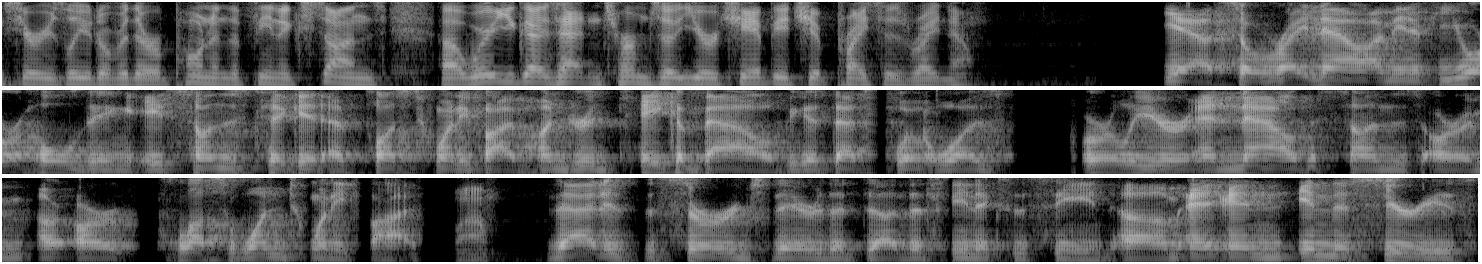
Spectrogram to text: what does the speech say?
series lead over their opponent, the Phoenix Suns. Uh, where are you guys at in terms of your championship prices right now? Yeah, so right now, I mean, if you are holding a Suns ticket at plus 2,500, take a bow because that's what it was earlier. And now the Suns are, are, are plus 125. Wow. That is the surge there that, uh, that Phoenix has seen. Um, and, and, in this series,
